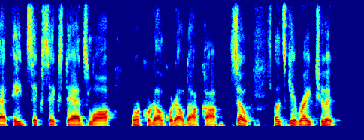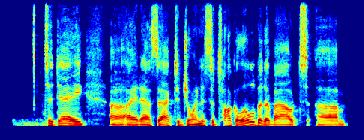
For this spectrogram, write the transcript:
at 866 Dad's Law or CordellCordell.com. So let's get right to it today, uh, I had asked Zach to join us to talk a little bit about um,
